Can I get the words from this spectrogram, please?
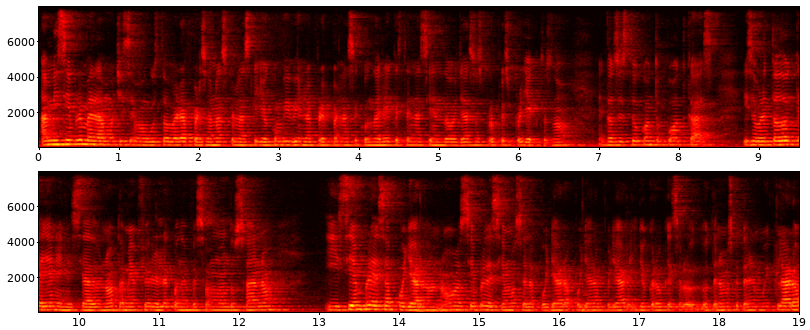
a mí siempre me da muchísimo gusto ver a personas con las que yo conviví en la prepa, en la secundaria, que estén haciendo ya sus propios proyectos, ¿no? Entonces tú con tu podcast y sobre todo que hayan iniciado, ¿no? También Fiorella cuando empezó Mundo Sano y siempre es apoyarlo, ¿no? Siempre decíamos el apoyar, apoyar, apoyar y yo creo que eso lo, lo tenemos que tener muy claro,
